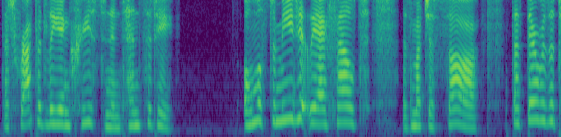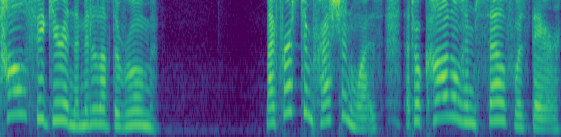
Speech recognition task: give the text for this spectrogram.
that rapidly increased in intensity. Almost immediately I felt, as much as saw, that there was a tall figure in the middle of the room. My first impression was that O'Connell himself was there,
